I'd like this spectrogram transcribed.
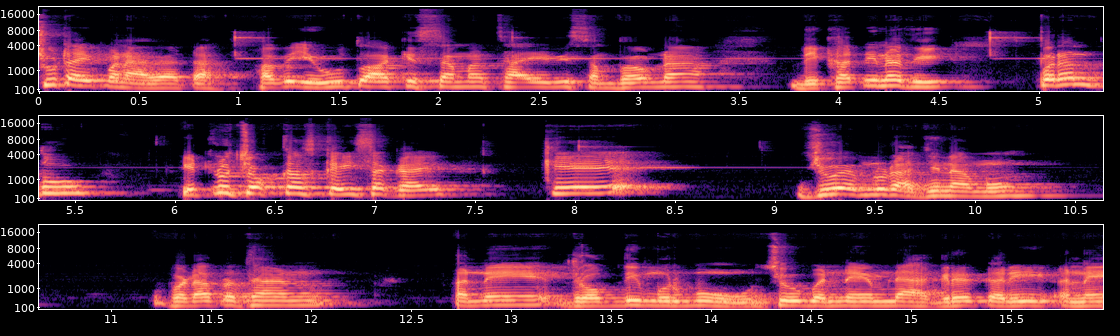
ચૂંટાઈ પણ આવ્યા હતા. હવે એવું તો આ કિસ્સામાં થાય એવી સંભાવના દેખાતી નથી. પરંતુ એટલું ચોક્કસ કહી શકાય કે જો એમનું રાજીનામું વડાપ્રધાન અને દ્રૌપદી મુર્મુ જો બંને એમને આગ્રહ કરી અને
